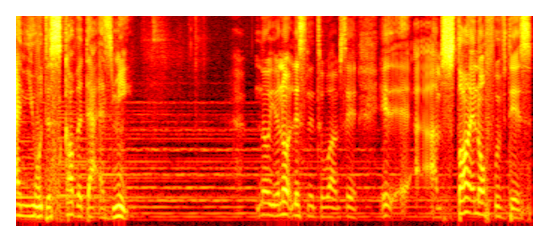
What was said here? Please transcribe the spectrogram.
And you will discover that as me. No, you're not listening to what I'm saying. It, I'm starting off with this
